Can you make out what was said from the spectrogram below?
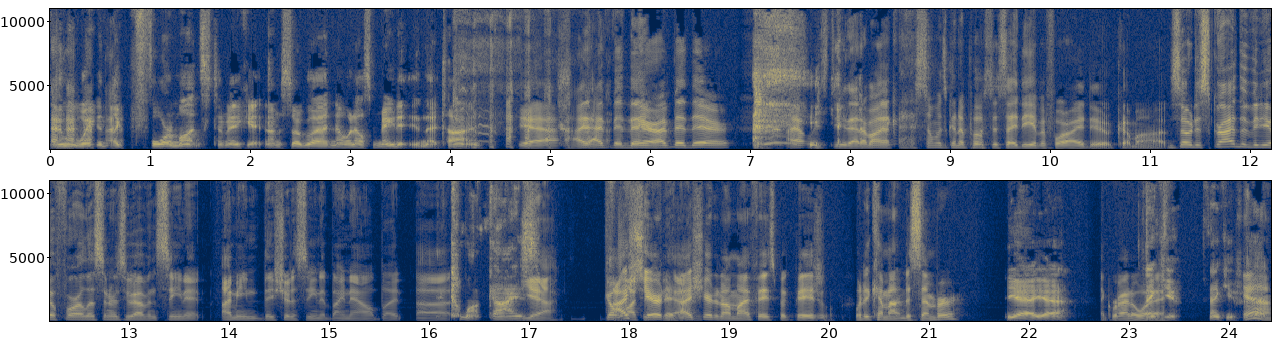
And we waited like four months to make it, and I'm so glad no one else made it in that time. Yeah, I, I've been there. I've been there. I always do that. I'm like, "Ah, someone's gonna post this idea before I do. Come on. So describe the video for our listeners who haven't seen it. I mean, they should have seen it by now, but uh, Come on, guys. yeah, go. I shared if it. I shared it on my Facebook page. Would it come out in December? yeah, yeah. Like right away. Thank you, thank you. For Yeah.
